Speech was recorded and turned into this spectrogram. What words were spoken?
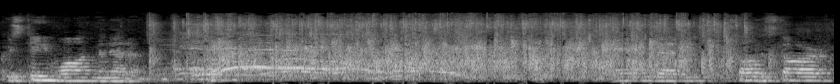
Christine Wong Mineta. And uh, saw the star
